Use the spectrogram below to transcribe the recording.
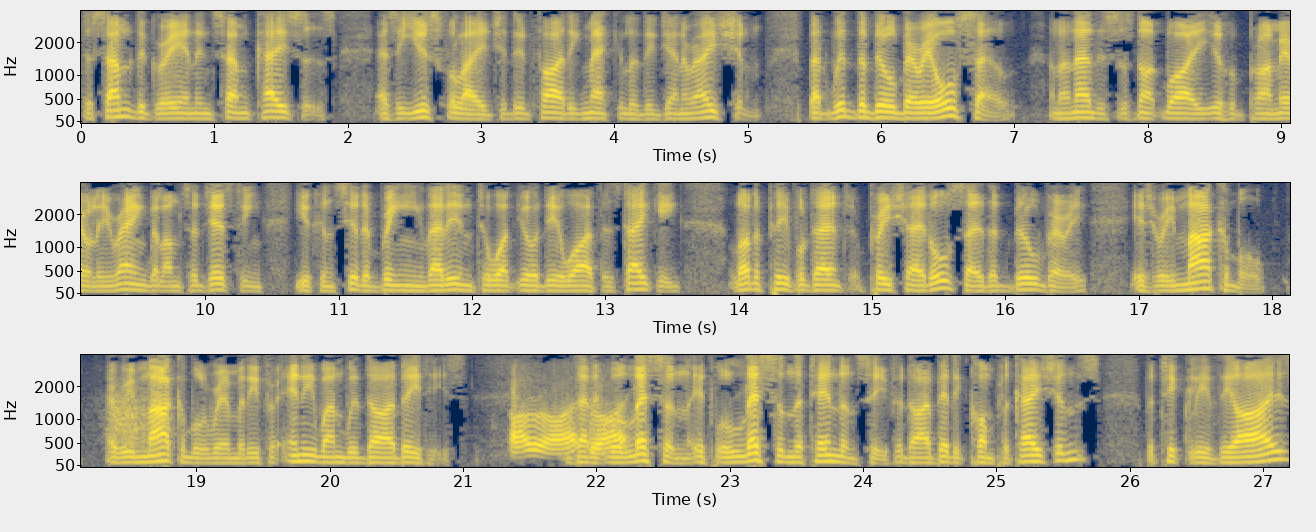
to some degree and in some cases as a useful agent in fighting macular degeneration. But with the bilberry also, and I know this is not why you primarily rang, but I'm suggesting you consider bringing that into what your dear wife is taking. A lot of people don't appreciate also that bilberry is remarkable, a remarkable remedy for anyone with diabetes. All right. that right. it will lessen it will lessen the tendency for diabetic complications, particularly of the eyes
